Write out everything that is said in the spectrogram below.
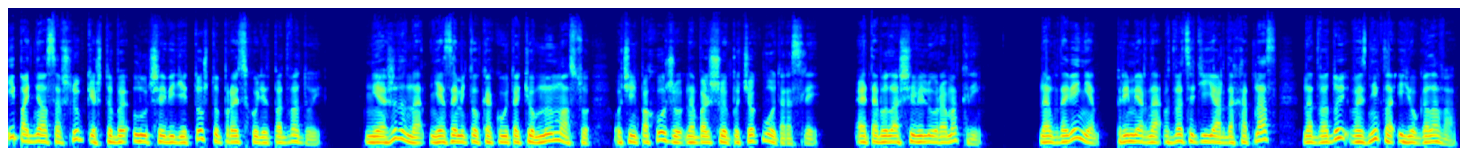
и поднялся в шлюпке, чтобы лучше видеть то, что происходит под водой. Неожиданно я заметил какую-то темную массу, очень похожую на большой пучок водорослей. Это была шевелюра Макри. На мгновение, примерно в 20 ярдах от нас, над водой возникла ее голова.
